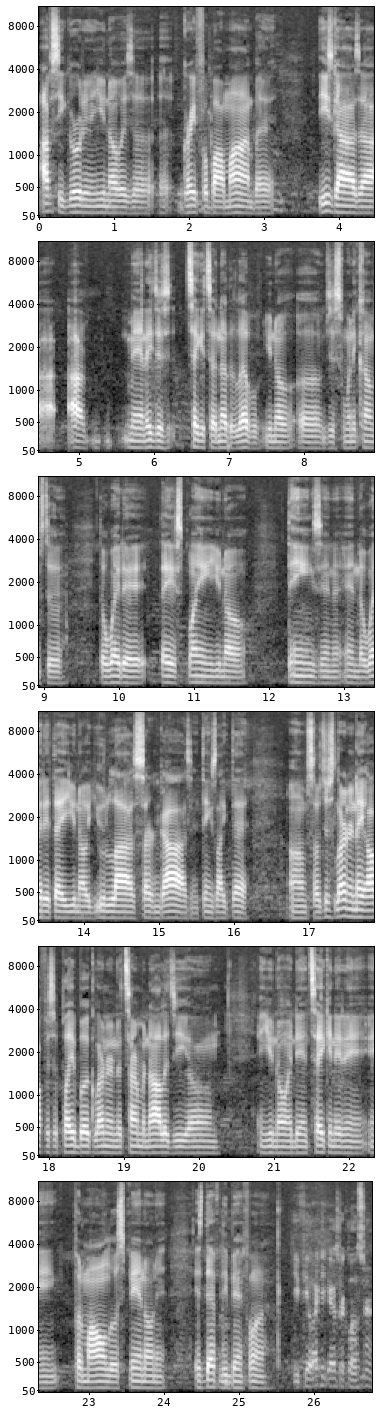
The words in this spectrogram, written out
obviously Gruden, you know, is a, a great football mind, but these guys, are, I, man, they just take it to another level. You know, uh, just when it comes to the way that they explain, you know, things and and the way that they, you know, utilize certain guys and things like that. Um, so just learning their offensive playbook, learning the terminology, um, and you know, and then taking it and, and putting my own little spin on it. It's definitely been fun. Do you feel like you guys are closer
